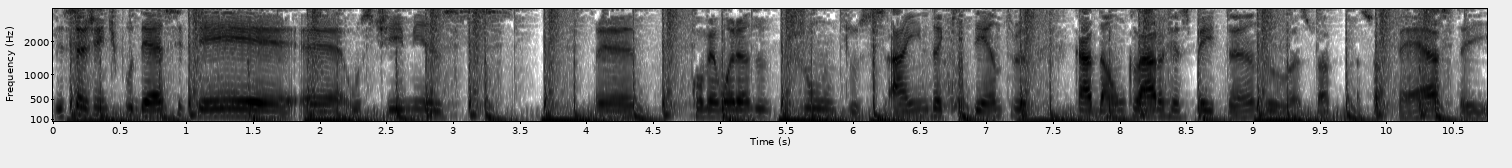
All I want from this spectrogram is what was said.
e se a gente pudesse ter é, os times é, comemorando juntos, ainda que dentro, cada um, claro, respeitando a sua, a sua festa e,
